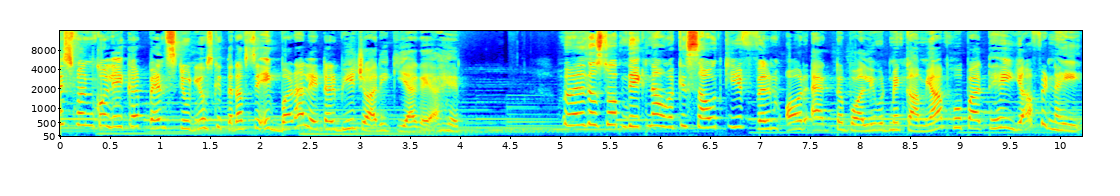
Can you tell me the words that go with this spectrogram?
इस फ़िल्म को लेकर पेन स्टूडियोज की तरफ़ से एक बड़ा लेटर भी जारी किया गया है। वेल well, दोस्तों अब देखना होगा कि साउथ की ये फ़िल्म और एक्टर बॉलीवुड में कामयाब हो पाते हैं या फिर नहीं।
